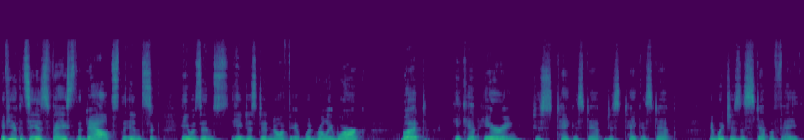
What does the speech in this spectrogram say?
If you could see his face, the doubts, the insec- he was in. He just didn't know if it would really work, but he kept hearing, "Just take a step. Just take a step." And which is a step of faith.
